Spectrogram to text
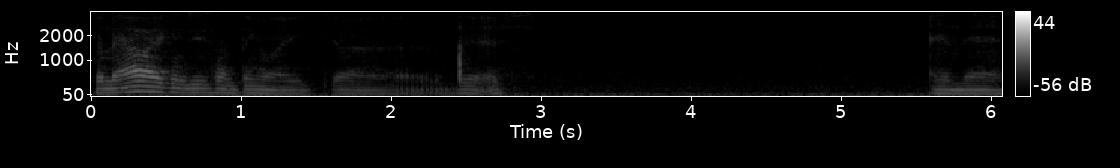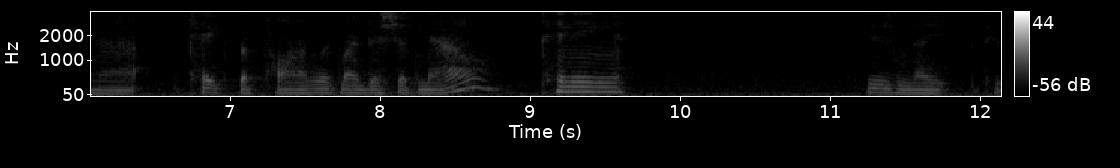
So now I can do something like uh, this. And then uh, take the pawn with my bishop now, pinning his knight to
